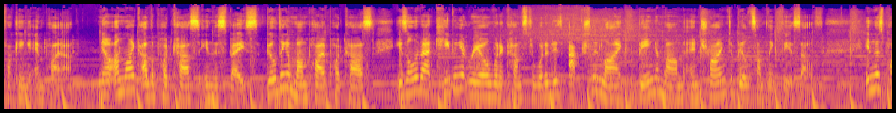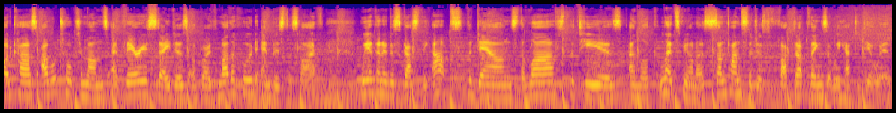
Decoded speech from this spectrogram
fucking empire. Now, unlike other podcasts in this space, Building a Mumpire podcast is all about keeping it real when it comes to what it is actually like being a mum and trying to build something for yourself. In this podcast, I will talk to mums at various stages of both motherhood and business life. We are going to discuss the ups, the downs, the laughs, the tears, and look, let's be honest, sometimes they're just fucked up things that we have to deal with.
